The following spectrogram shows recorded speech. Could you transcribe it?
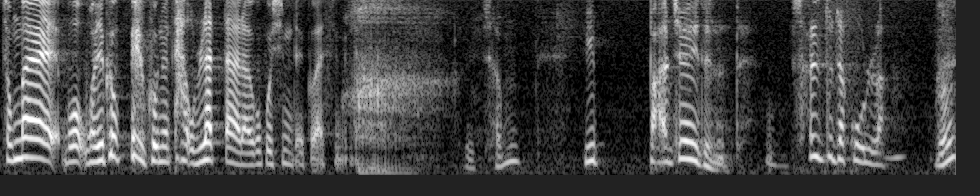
정말 뭐 월급 빼고는 다 올랐다라고 보시면 될 것 같습니다. 참, 이 빠져야 되는데 살도 자꾸 올라. 어?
